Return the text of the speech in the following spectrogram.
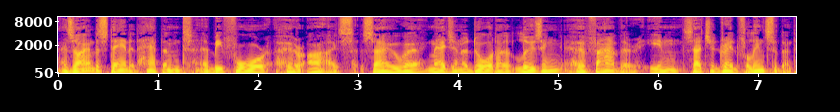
as I understand it, happened uh, before her eyes. So uh, imagine a daughter losing her father in such a dreadful incident.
